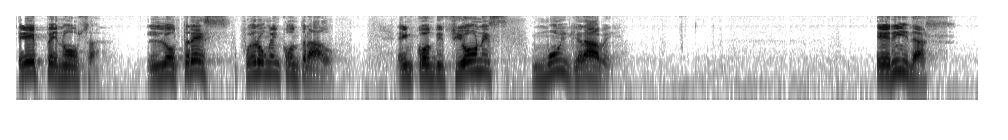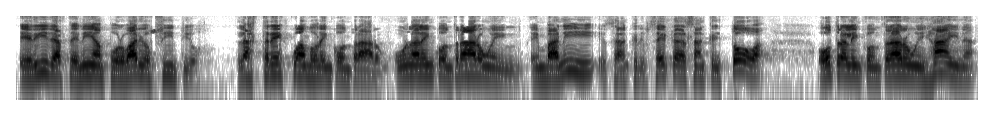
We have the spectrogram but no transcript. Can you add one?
es penosa. Los tres fueron encontrados en condiciones muy graves. Heridas, heridas tenían por varios sitios, las tres cuando la encontraron. Una la encontraron en, en Baní, cerca de San Cristóbal, otra la encontraron en Jaina,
